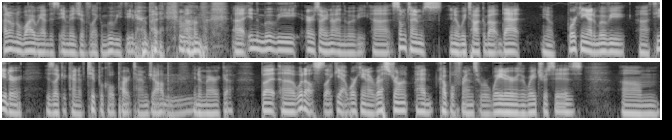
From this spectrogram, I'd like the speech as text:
I don't know why we have this image of like a movie theater, but um, uh, in the movie, or sorry, not in the movie. Uh, sometimes you know we talk about that. You know, working at a movie uh, theater is like a kind of typical part time job in America. But uh, what else? Like, yeah, working at a restaurant. I had a couple friends who were waiters or waitresses. Um,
